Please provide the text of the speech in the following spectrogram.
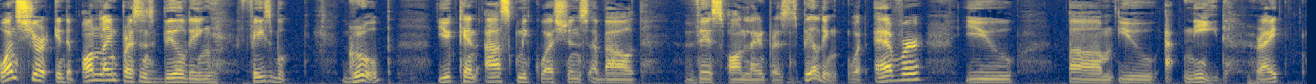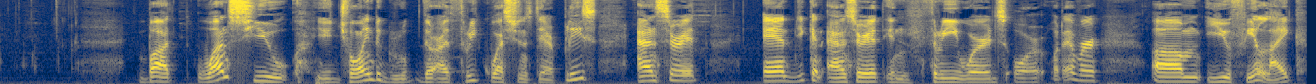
once you're in the online presence building Facebook group, you can ask me questions about this online presence building whatever you um, you need right but once you you join the group there are three questions there please answer it and you can answer it in three words or whatever um, you feel like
